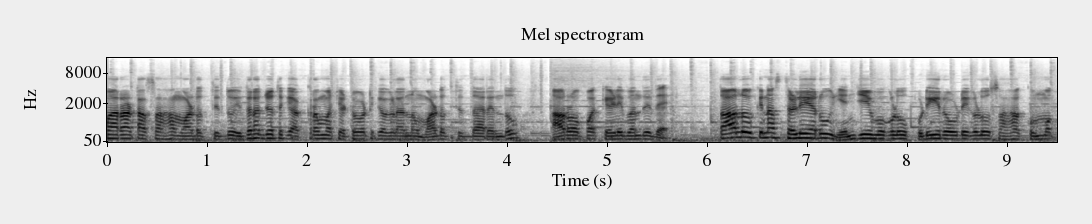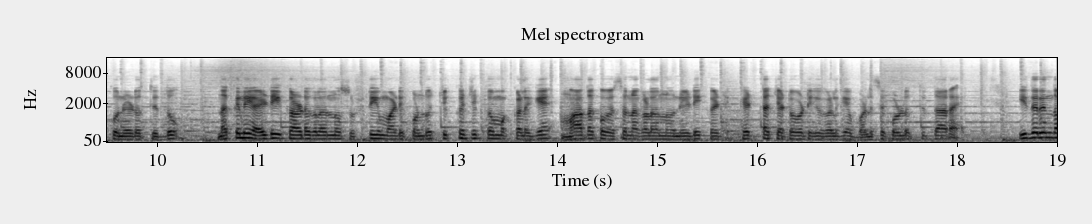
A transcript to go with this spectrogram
ಮಾರಾಟ ಸಹ ಮಾಡುತ್ತಿದ್ದು, ಇದರ ಜೊತೆಗೆ ಅಕ್ರಮ ಚಟುವಟಿಕೆಗಳನ್ನು ಮಾಡುತ್ತಿದ್ದಾರೆಂದು ಆರೋಪ ಕೇಳಿಬಂದಿದೆ. ತಾಲೂಕಿನ ಸ್ಥಳೀಯರು, ಎನ್ಜಿಒಗಳು, ಪುಡಿ ರೌಡಿಗಳು ಸಹ ಕುಮ್ಮಕ್ಕು ನೀಡುತ್ತಿದ್ದು, ನಕಲಿ ಐಡಿ ಕಾರ್ಡ್ಗಳನ್ನು ಸೃಷ್ಟಿ ಮಾಡಿಕೊಂಡು ಚಿಕ್ಕ ಚಿಕ್ಕ ಮಕ್ಕಳಿಗೆ ಮಾದಕ ವ್ಯಸನಗಳನ್ನು ನೀಡಿ ಕೆಟ್ಟ ಚಟುವಟಿಕೆಗಳಿಗೆ ಬಳಸಿಕೊಳ್ಳುತ್ತಿದ್ದಾರೆ. ಇದರಿಂದ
